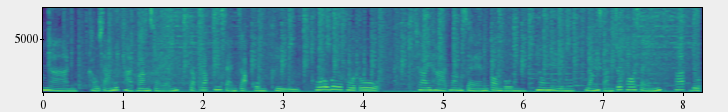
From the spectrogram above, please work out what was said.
ตำนาน เขาสามุกหาดบางแสน กับรักที่แสนจะคมคืนโคเวอร์โฟโต้ชายหาดบางแสนตอนบน นอเมน หลังศาลเจ้าพ่อแสน ภาพโด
